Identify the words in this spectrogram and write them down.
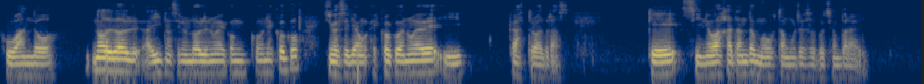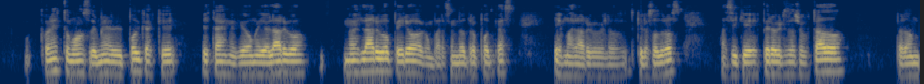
jugando, no de doble, ahí no sería un doble 9 con, con Escoco, sino que sería un Escoco de 9 y Castro atrás. Que si no baja tanto, me gusta mucho esa posición para él. Con esto vamos a terminar el podcast que esta vez me quedó medio largo. No es largo, pero a comparación de otros podcasts es más largo que los, que los otros. Así que espero que les haya gustado. Perdón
